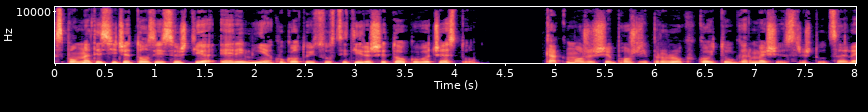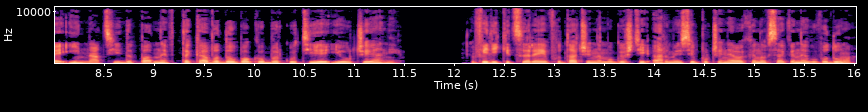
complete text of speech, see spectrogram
Спомнете си, че този същия Еремия, когато Исус цитираше толкова често. Как можеше Божий пророк, който гърмеше срещу царе и нации, да падне в такава дълбока бъркотия и отчаяние? Велики царе и водачи на могъщи армии се подчиняваха на всяка негова дума.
